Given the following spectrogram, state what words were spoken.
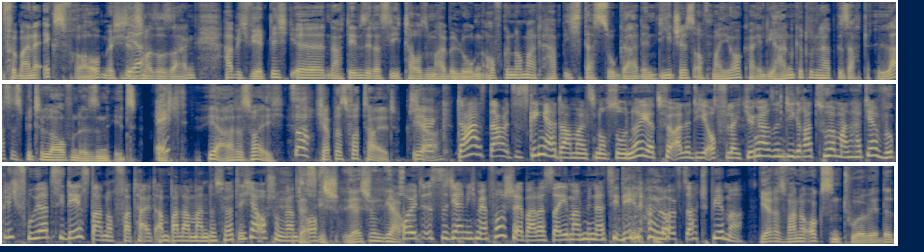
für meine Ex-Frau, möchte ich das Ja. mal so sagen, habe ich wirklich, äh, nachdem sie das Lied tausendmal belogen aufgenommen hat, habe ich das sogar den DJs auf Mallorca in die Hand gedrückt und habe gesagt, lass es bitte laufen, das ist ein Hit. Echt? Ja, das war ich. So. Ich habe das verteilt. Ja. Da, da, das ging ja damals noch so, ne? Jetzt für alle, die auch vielleicht jünger sind, die gerade zuhören, man hat ja wirklich früher CDs da noch verteilt am Ballermann. Das hörte ich ja auch schon ganz Das oft. ist, ja, ist schon, ja. Heute ist es ja nicht mehr vorstellbar, dass da jemand mit einer CD langläuft, sagt, spiel mal. Ja, das war eine Ochsentour, das-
